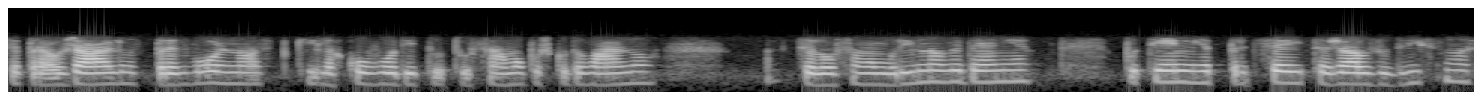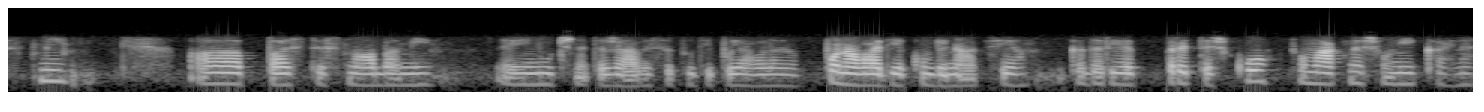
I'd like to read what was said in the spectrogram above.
se pravi žalost, brezvoljnost, ki lahko vodi tudi v samopoškodovalno, celo samomorilno vedenje potem je precej težav z odvisnostmi, pa s tesnobami in učne težave se tudi pojavljajo. Ponavadi je kombinacija, kadar je pretežko, se omakneš v nekaj. Ne.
